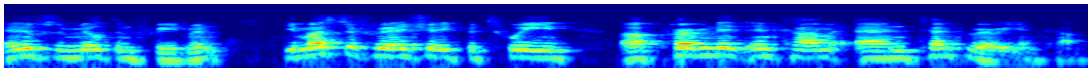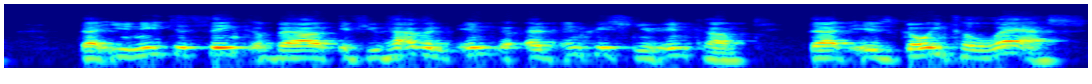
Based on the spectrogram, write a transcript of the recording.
and this was Milton Friedman, you must differentiate between uh, permanent income and temporary income. That you need to think about if you have an, in, an increase in your income that is going to last,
